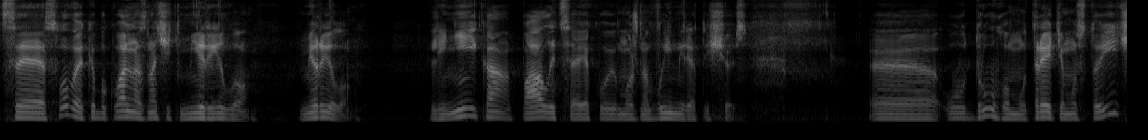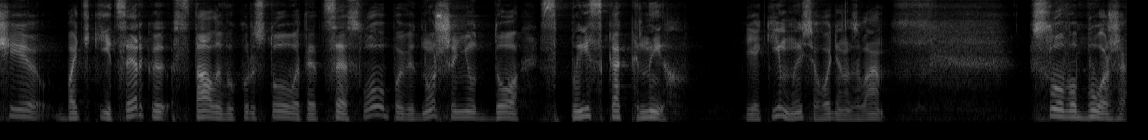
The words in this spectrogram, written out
це слово, яке буквально значить мірило. Мірило. Лінійка, палиця, якою можна виміряти щось. е, у другому, третьому сторіччі батьки церкви стали використовувати це слово по відношенню до списка книг, які ми сьогодні називаємо Слово Боже.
